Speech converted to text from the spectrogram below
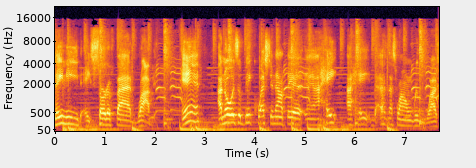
they need a certified Robin. And I know it's a big question out there, and I hate, I hate. That's why I don't really watch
